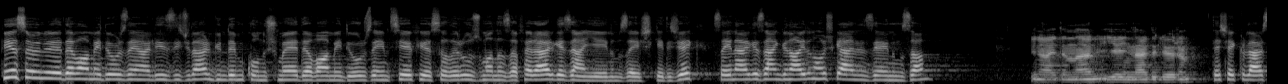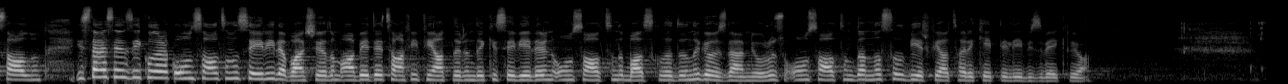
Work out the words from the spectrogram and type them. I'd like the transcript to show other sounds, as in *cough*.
Piyasa önüne devam ediyoruz değerli izleyiciler. Gündemi konuşmaya devam ediyoruz. Emtia piyasaları uzmanı Zafer Ergezen yayınımıza eşlik edecek. Sayın Ergezen günaydın, hoş geldiniz yayınımıza. Günaydınlar, iyi yayınlar diliyorum. Teşekkürler, sağ olun. İsterseniz ilk olarak ons altının seyriyle başlayalım. ABD tahvil fiyatlarındaki seviyelerin ons altını baskıladığını gözlemliyoruz. Ons altında nasıl bir fiyat hareketliliği bizi bekliyor?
